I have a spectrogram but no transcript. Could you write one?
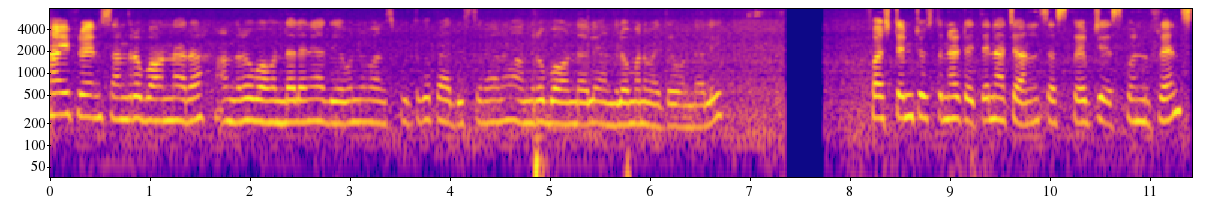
హాయ్ ఫ్రెండ్స్ అందరూ బాగున్నారా? అందరూ బాగుండాలని ఆ దేవుణ్ణి మనస్ఫూర్తిగా ప్రార్థిస్తున్నాను. అందరూ బాగుండాలి అందులో మనం అయితే ఉండాలి. ఫస్ట్ టైం చూస్తున్నట్టయితే నా ఛానల్ సబ్స్క్రైబ్ చేసుకోండి friends.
